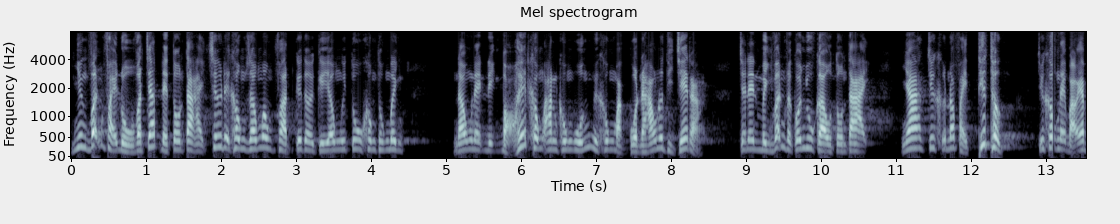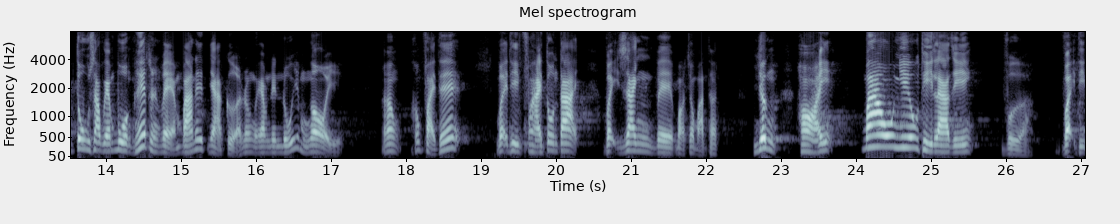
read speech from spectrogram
nhưng vẫn phải đủ vật chất để tồn tại, chứ để không giống ông phật cái thời kỳ ông ấy tu không thông minh. Là ông này định bỏ hết không ăn, không uống thì không mặc quần áo nữa thì chết à? Cho nên mình vẫn phải có nhu cầu tồn tại nhá, chứ nó phải thiết thực chứ không lại bảo em tu xong em buông hết rồi về em bán hết nhà cửa rồi em lên núi em ngồi không? Không phải thế. Vậy thì phải tồn tại, vậy danh về bỏ cho bản thân. Nhưng hỏi bao nhiêu thì là gì? Vừa. Vậy thì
